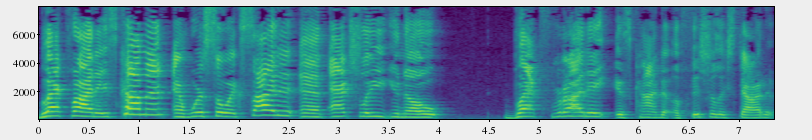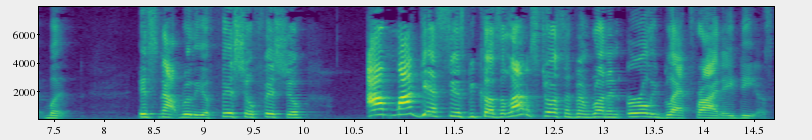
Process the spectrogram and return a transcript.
Black Friday's coming and we're so excited. And actually, you know, Black Friday is kind of officially started, but it's not really official, official. I, my guess is because a lot of stores have been running early Black Friday deals.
